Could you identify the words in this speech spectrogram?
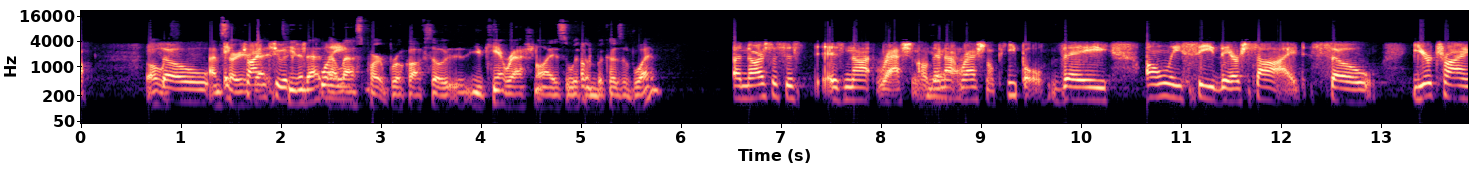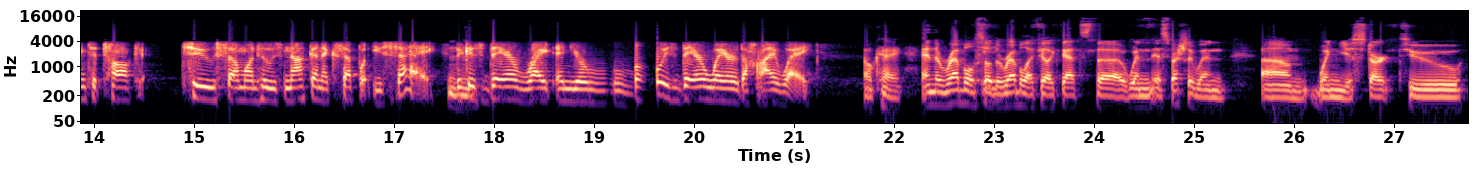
oh, So, I'm sorry, trying that, to Tina, that, that last part broke off. So you can't rationalize with them because of what? a narcissist is not rational. They're not rational people. They only see their side. So you're trying to talk to someone who's not going to accept what you say Mm-hmm. because they're right and you're always their way or the highway. Okay, and the rebel. So the rebel, I feel like that's the when, especially when um, when you start to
